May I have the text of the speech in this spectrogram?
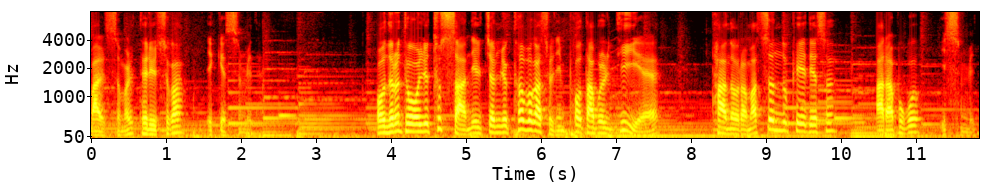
말씀을 드릴 수가 있겠습니다. 오늘은 더올류 투싼 1.6 터보 가솔린 4WD의 파노라마 선루프에 대해서 알아보고 있습니다.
